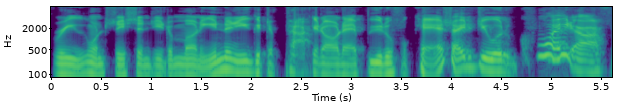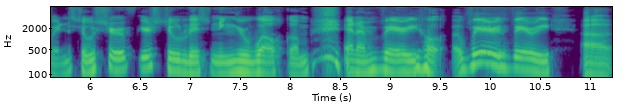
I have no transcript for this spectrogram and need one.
free once they send you the money, and then you get to pocket all that beautiful cash. I do it quite often, so sir, if you're still listening, you're welcome, and I'm very, very, very, uh,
